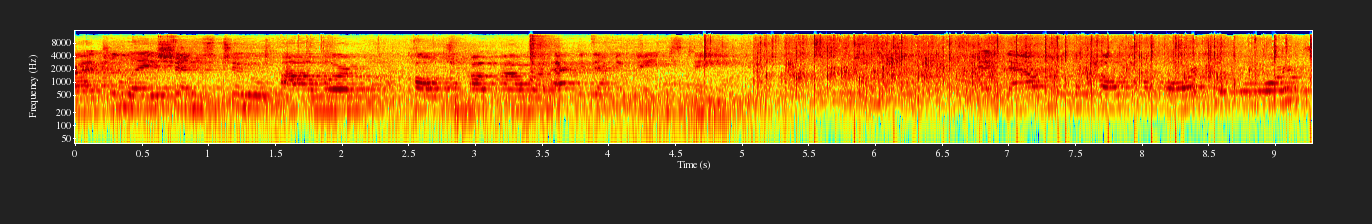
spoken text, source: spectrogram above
Congratulations to our culture, our academic games team. And now for the Cultural Arts Awards.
